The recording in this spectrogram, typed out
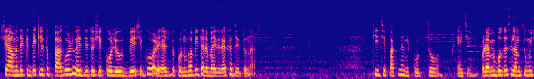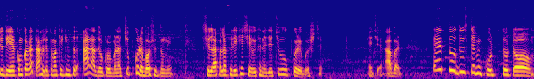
সে আমাদেরকে দেখলে তো পাগল হয়ে যেত, সে কোলে উঠবে, সে ঘরে আসবে, কোনোভাবেই তারা বাইরে রাখা যেত না। কি যে পাকনামি করতো। এই যে, ওরা আমি বলতেছিলাম, তুমি যদি এরকম করো, তাহলে তোমাকে কিন্তু আর আদর করব না। চুপ করে বসো তুমি। সে লাফালাফি রেখে সে ওইখানে যে চুপ করে বসছে। এই যে, আবার, এত দুষ্টামি করতো টম,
